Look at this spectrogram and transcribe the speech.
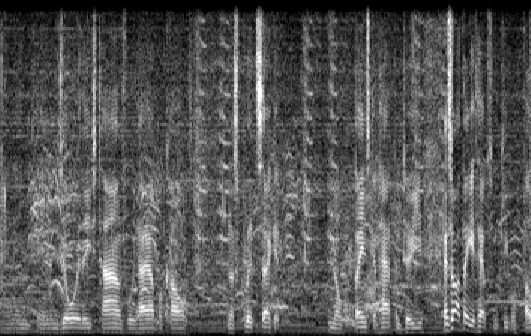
and, and enjoy these times we have because in a split second, you know, things can happen to you. And so I think it helps them keep them focused.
